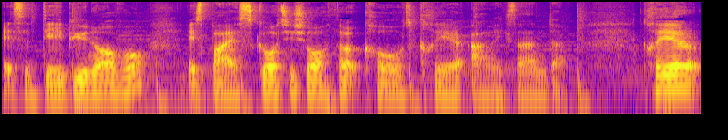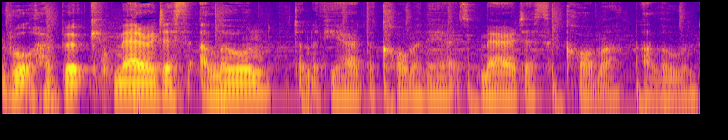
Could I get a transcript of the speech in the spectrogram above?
It's a debut novel, it's by a Scottish author called Claire Alexander. Claire wrote her book Meredith Alone. I don't know if you heard the comma there, it's Meredith, comma, alone.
